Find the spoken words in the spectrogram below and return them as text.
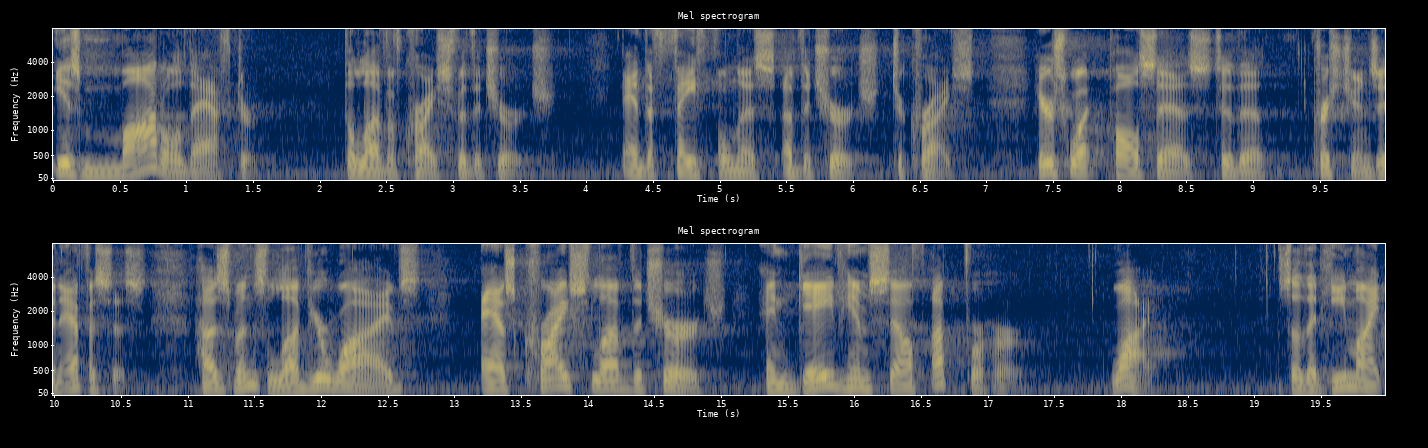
is modeled after the love of Christ for the church and the faithfulness of the church to Christ. Here's what Paul says to the Christians in Ephesus Husbands, love your wives as Christ loved the church and gave himself up for her. Why? So that he might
